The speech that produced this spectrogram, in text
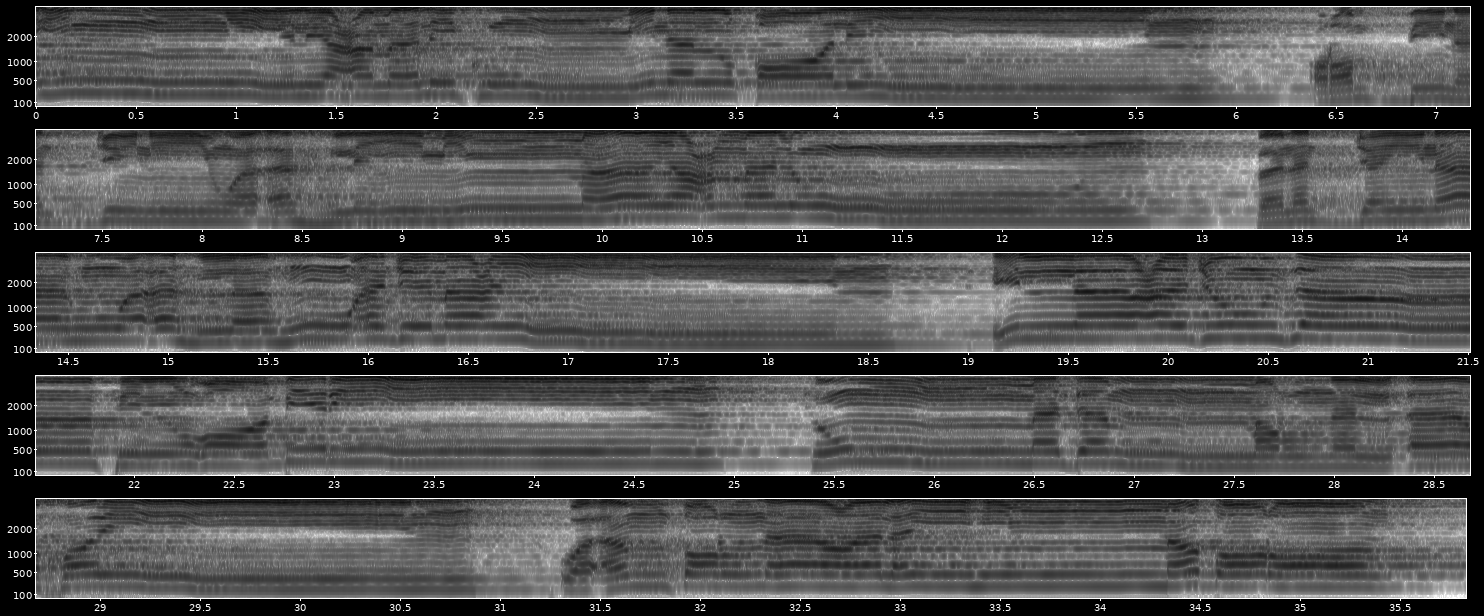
إني لعملكم من القالين. رب نجني وأهلي مما يعملون. فنجيناه وأهله أجمعين. إلا عجوزا في الغابرين. ثم دمرنا الآخرين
